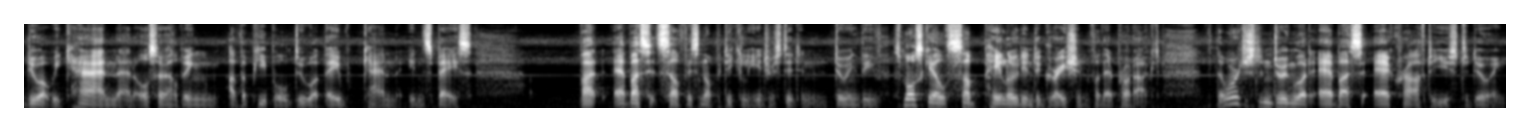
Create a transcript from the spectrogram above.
do what we can and also helping other people do what they can in space. But Airbus itself is not particularly interested in doing the small scale sub payload integration for their product. They're more interested in doing what Airbus aircraft are used to doing.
